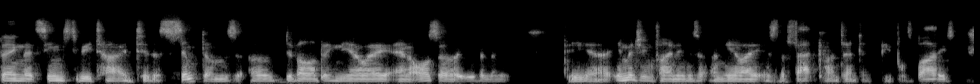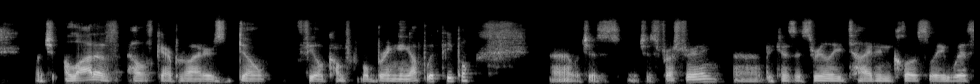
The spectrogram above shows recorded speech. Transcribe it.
thing that seems to be tied to the symptoms of developing knee OA and also even the, the uh, imaging findings on knee OA is the fat content in people's bodies, which a lot of healthcare providers don't feel comfortable bringing up with people, uh, which is which is frustrating uh, because it's really tied in closely with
